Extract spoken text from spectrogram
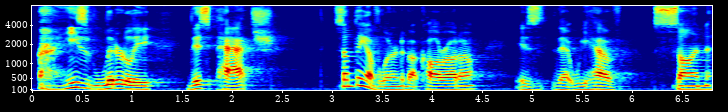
he's literally, this patch something I've learned about Colorado is that we have sun,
